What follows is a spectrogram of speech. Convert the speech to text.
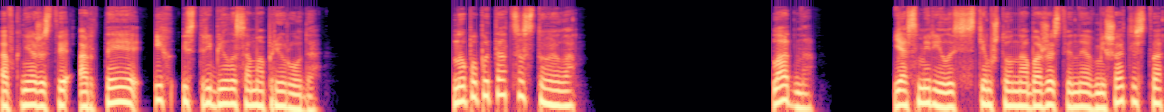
а в княжестве Артея их истребила сама природа. Но попытаться стоило. Ладно, я смирилась с тем, что на божественное вмешательство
